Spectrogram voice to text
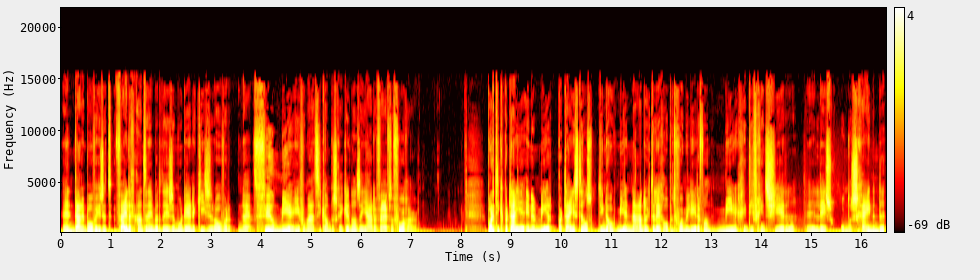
En daarboven is het veilig aan te nemen dat deze moderne kiezer over nou veel meer informatie kan beschikken dan zijn jaren 50 voorganger. Politieke partijen in een meer partijenstelsel dienen ook meer nadruk te leggen op het formuleren van meer gedifferentieerde, lees onderscheidende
